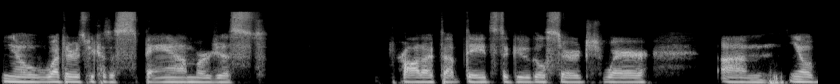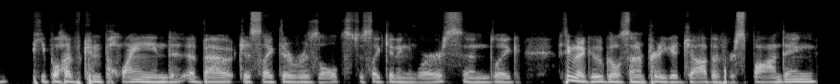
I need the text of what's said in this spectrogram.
you know whether it's because of spam or just product updates to Google search where um you know people have complained about just like their results just like getting worse and like i think that google's done a pretty good job of responding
